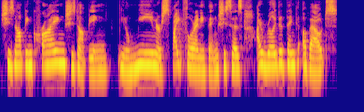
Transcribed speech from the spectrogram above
She's not being crying. She's not being, you know, mean or spiteful or anything. She says, I really did think about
